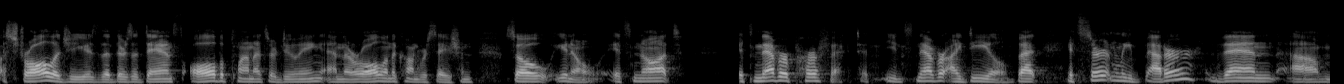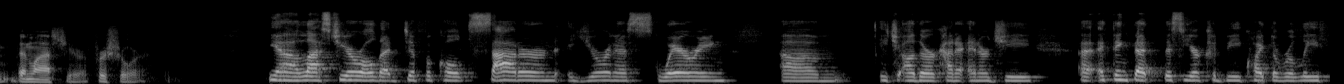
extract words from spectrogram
astrology is that there's a dance all the planets are doing and they're all in a conversation. So, you know, it's not it's never perfect. it's never ideal, but it's certainly better than um, than last year for sure. Yeah, last year all that difficult Saturn, Uranus squaring um, each other kind of energy. I think that this year could be quite the relief.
